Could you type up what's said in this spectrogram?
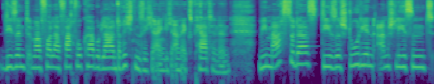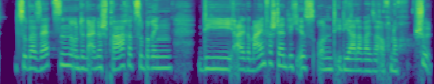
Die sind immer voller Fachvokabular und richten sich eigentlich an Expertinnen. Wie machst du das, diese Studien anschließend zu übersetzen und in eine Sprache zu bringen, die allgemeinverständlich ist und idealerweise auch noch schön?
